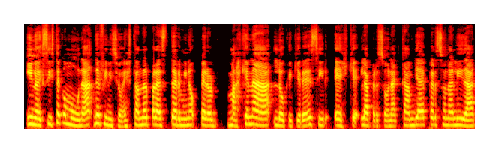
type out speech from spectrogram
y no existe como una definición estándar para ese término, pero más que nada lo que quiere decir es que la persona cambia de personalidad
